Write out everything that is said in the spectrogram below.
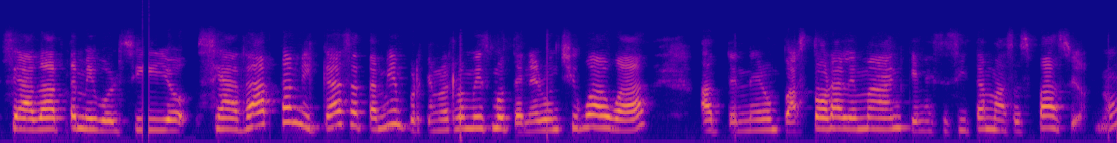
se adapta mi bolsillo, se adapta mi casa también, porque no es lo mismo tener un chihuahua a tener un pastor alemán que necesita más espacio, ¿no?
